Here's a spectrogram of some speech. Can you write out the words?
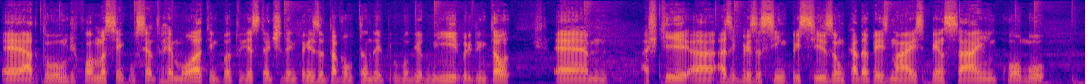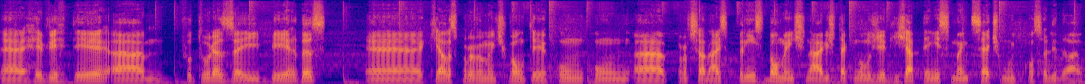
é, atuam de forma 100% remota, enquanto o restante da empresa está voltando para o modelo híbrido. Então, é, acho que a, as empresas sim precisam cada vez mais pensar em como é, reverter a, futuras aí, perdas é, que elas provavelmente vão ter com, com uh, profissionais, principalmente na área de tecnologia, que já tem esse mindset muito consolidado.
